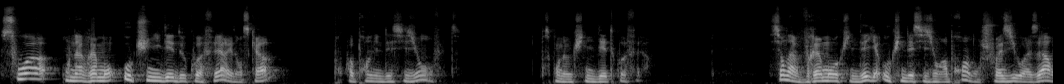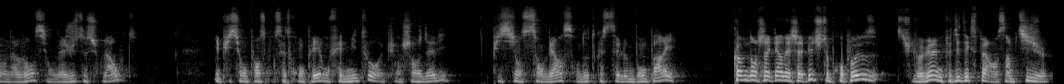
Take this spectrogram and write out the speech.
Soit on n'a vraiment aucune idée de quoi faire, et dans ce cas, pourquoi prendre une décision en fait? Parce qu'on n'a aucune idée de quoi faire. Si on n'a vraiment aucune idée, il n'y a aucune décision à prendre, on choisit au hasard, on avance et on ajuste sur la route. Et puis si on pense qu'on s'est trompé, on fait demi-tour et puis on change d'avis. Et puis si on se sent bien, sans doute que c'était le bon pari. Comme dans chacun des chapitres, je te propose, si tu veux bien, une petite expérience, un petit jeu.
